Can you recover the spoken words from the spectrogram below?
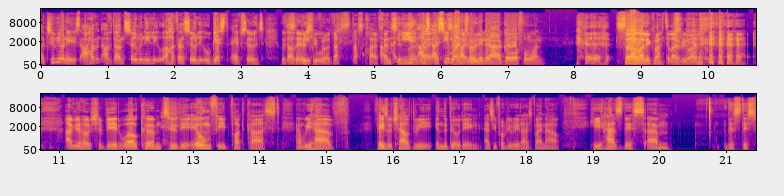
I- to be honest, I haven't. I've done so many little. I've done so little guest episodes with other Seriously, people. bro, that's that's quite I- offensive. you- man. I, Like, I see one rude. and then I go off on one. Assalamu alaikum warahmatullahi everyone. I'm your host Shabir. Welcome to the Ilm Feed podcast. And we have Faisal Chowdhury in the building, as you probably realised by now. He has this um this this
